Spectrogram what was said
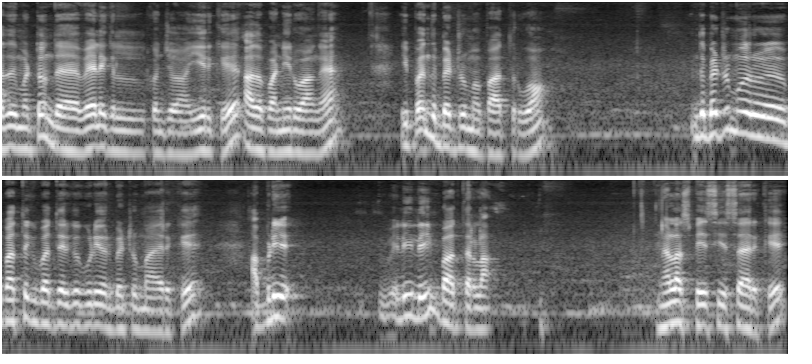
அது மட்டும் இந்த வேலைகள் கொஞ்சம் இருக்குது அதை பண்ணிடுவாங்க இப்போ இந்த பெட்ரூமை பார்த்துருவோம். இந்த பெட்ரூம் ஒரு பத்துக்கு பத்து இருக்கக்கூடிய ஒரு பெட்ரூமாக இருக்குது அப்படியே வெளியிலையும் பார்த்துடலாம் நல்லா ஸ்பேசியஸாக இருக்குது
